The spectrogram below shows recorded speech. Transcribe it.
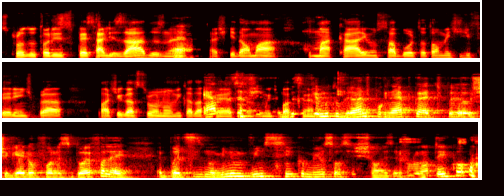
os produtores especializados, né? É. Acho que dá uma, uma cara e um sabor totalmente diferente para parte gastronômica da é, festa. Desafio, muito bacana. Desafio muito grande, porque na época tipo, eu cheguei no fornecedor e falei: eu preciso no mínimo 25 mil salsichões. Ele falou: não tem como.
